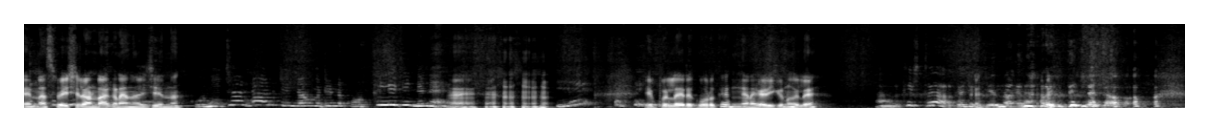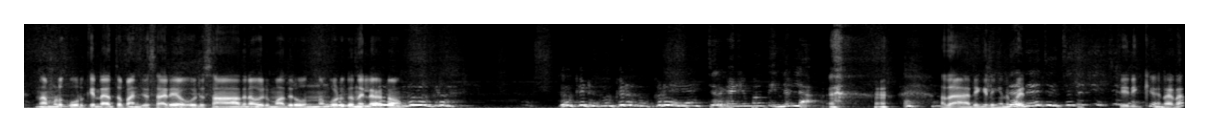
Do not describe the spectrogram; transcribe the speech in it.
എന്നെ സ്പെഷ്യൽ ഉണ്ടാക്കണേന്ന് ചോദിച്ചിരുന്നു ഈ പിള്ളേര് കുറുക്ക് എങ്ങനെ കഴിക്കണല്ലേ നമ്മൾ കുറുക്കിന്റെ നമ്മൾ കുറുക്കിന്റെ അകത്ത് പഞ്ചസാരയോ ഒരു സാധനം ഒരു മധുരം ഒന്നും കൊടുക്കുന്നില്ല കേട്ടോ. കുക്കിട് കുക്കിട് കുക്കിട് ഇച്ചിരി കഴിയുമ്പോ തിന്നില്ല. അത് ആരെങ്കിലും ഇങ്ങനെ ചിരിക്കാനാടാ.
